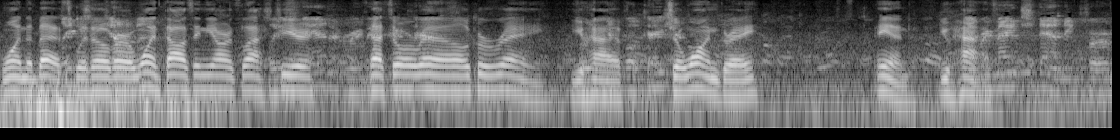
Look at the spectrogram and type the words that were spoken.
One of the best with over 1,000 yards last year. That's Orel Gray. You have Jawan Gray. And you have Remain standing for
